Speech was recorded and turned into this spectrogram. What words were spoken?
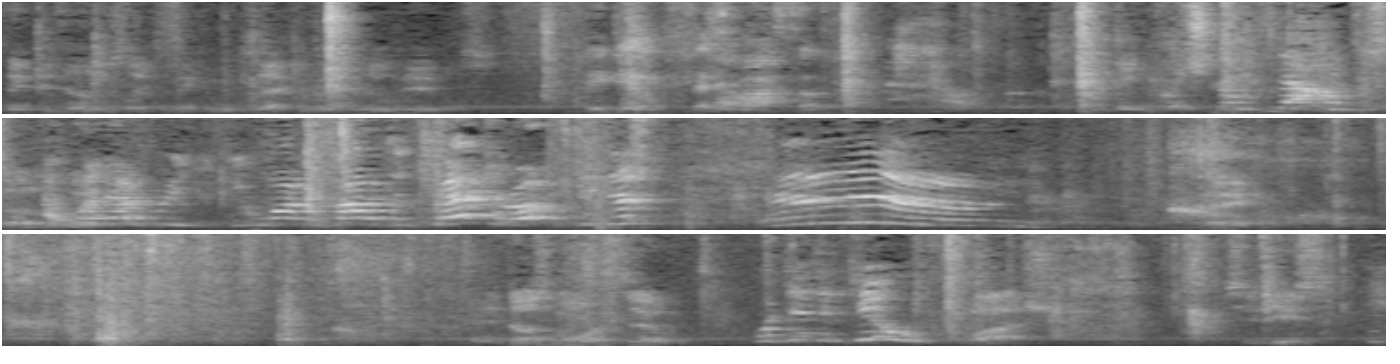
think the Germans like to make them exactly like real vehicles. They do. That's awesome. You can push those down. Get this out of the And way. whenever you want to drive the tractor up, you just. Mm. Hey. And it does more too. What does it do? Watch. See these? How did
